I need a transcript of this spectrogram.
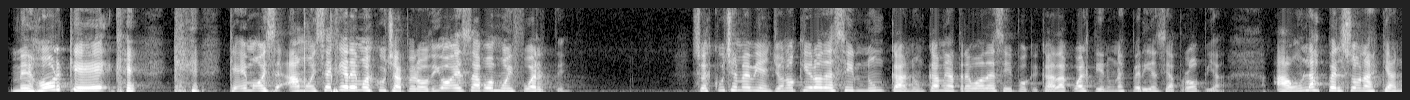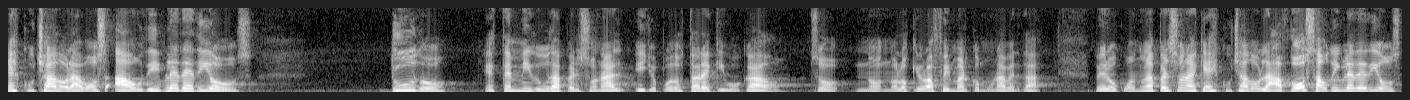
mejor que, que, Moisés, a Moisés queremos escuchar, pero Dios esa voz muy fuerte. So, escúcheme bien, yo no quiero decir nunca, nunca me atrevo a decir porque cada cual tiene una experiencia propia. Aún las personas que han escuchado la voz audible de Dios, dudo, esta es mi duda personal y yo puedo estar equivocado. no, lo quiero afirmar como una verdad. Pero cuando una persona que ha escuchado la voz audible de Dios,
